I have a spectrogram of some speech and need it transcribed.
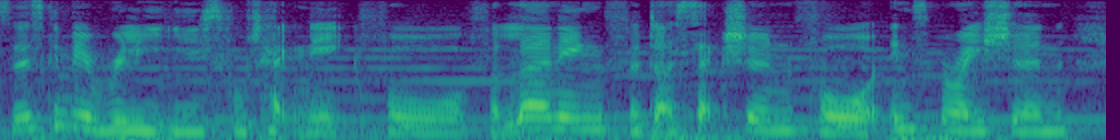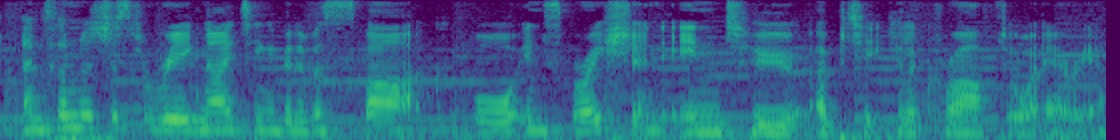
So this can be a really useful technique for, for learning, for dissection, for inspiration, and sometimes just for reigniting a bit of a spark or inspiration into a particular craft or area.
